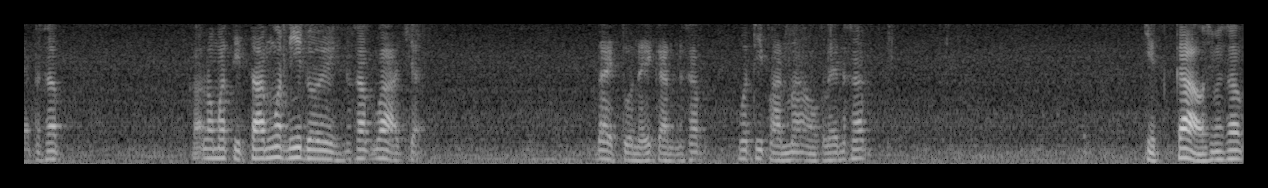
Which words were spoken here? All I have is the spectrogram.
8 นะครับ ก็เรามาติดตามงวดนี้โดยนะครับว่าจะได้ตัวไหนกันนะครับงวดที่ผ่านมาออกเลยนะครับ 79 ใช่ไหมครับ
